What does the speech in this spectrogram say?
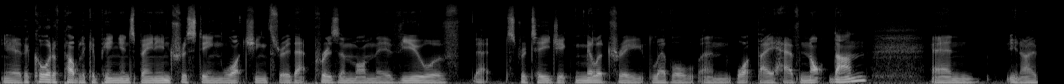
Yeah, the court of public opinion's been interesting watching through that prism on their view of that strategic military level and what they have not done. And, you know,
